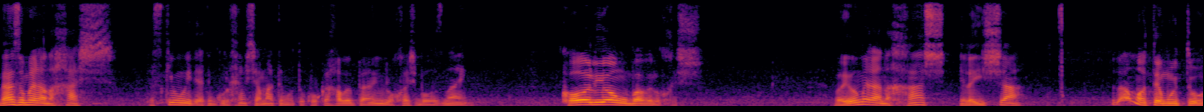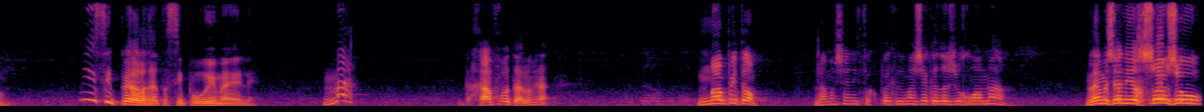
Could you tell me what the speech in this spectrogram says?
ואז אומר הנחש, תסכימו איתי, אתם כולכם שמעתם אותו כל כך הרבה פעמים לוחש באוזניים. כל יום הוא בא ולוחש. ויאמר הנחש אל האישה, למה תמותון? מי סיפר לך את הסיפורים האלה? מה? דחף אותה, לא מבינה. מה פתאום? למה שאני אפקפק במה שהקדוש ברוך הוא אמר? למה שאני אחשוב שהוא...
